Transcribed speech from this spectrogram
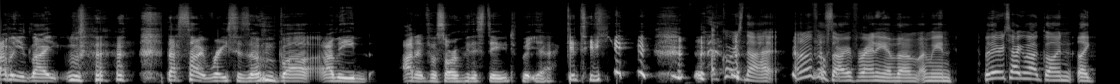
I mean, like that's like racism, but I mean, I don't feel sorry for this dude. But yeah, continue. of course not. I don't feel sorry for any of them. I mean, but they were talking about going like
